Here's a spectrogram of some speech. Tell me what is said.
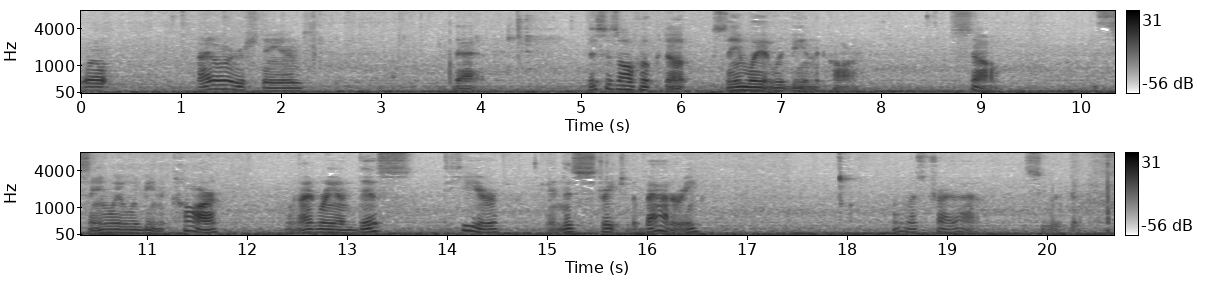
Well, I don't understand that this is all hooked up same way it would be in the car. So, it's the same way it would be in the car when I ran this to here and this straight to the battery. Well, let's try that. Let's see what it does.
